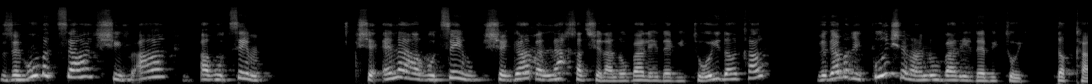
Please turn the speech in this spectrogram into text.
והוא מצא שבעה ערוצים, שאלה הערוצים שגם הלחץ שלנו בא לידי ביטוי דרכם, וגם הריפוי שלנו בא לידי ביטוי דרכם.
